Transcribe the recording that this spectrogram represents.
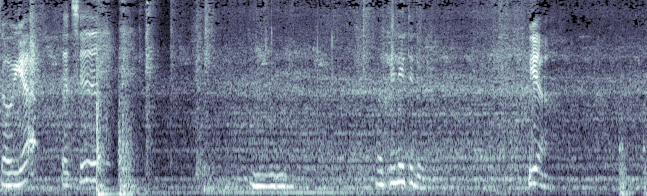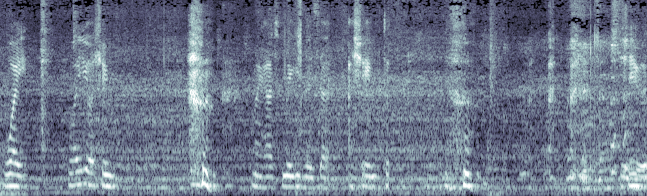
So yeah, that's it. Mm. What do you need to do? Yeah. Why? Why are you ashamed? My husband is uh, ashamed too. she,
